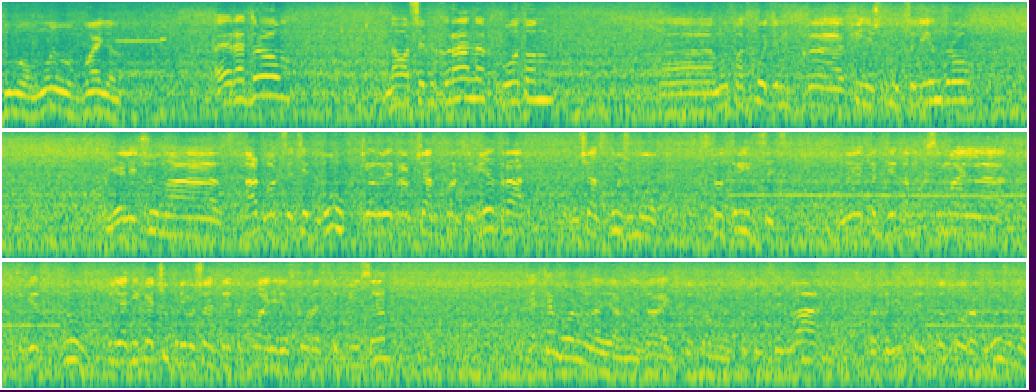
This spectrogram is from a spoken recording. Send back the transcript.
Думал, ну его в баню. Аэродром на ваших экранах, вот он. Э, Мы подходим к финишному цилиндру. Я лечу на 122 км в час против ветра. Ну, сейчас выжму 130. Но это где-то максимально... где-то, ну, я не хочу превышать на этом планере скорость 150. Хотя можно, наверное. Давайте попробуем. 132, 133, 140 выжму.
